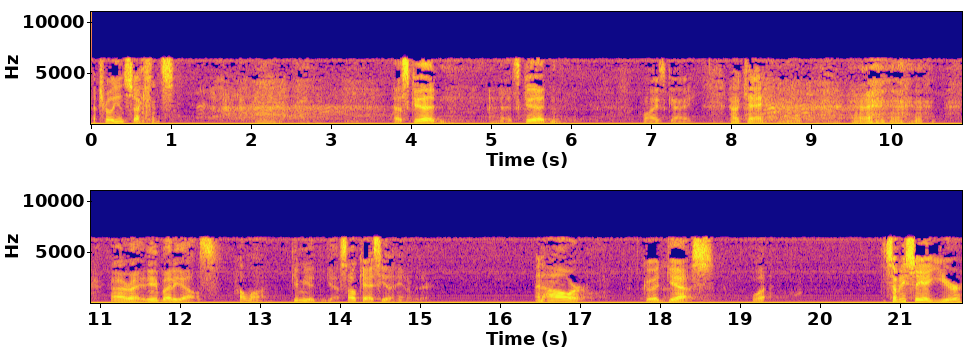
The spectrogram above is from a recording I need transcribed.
A trillion seconds. That's good. That's good. Wise guy. Okay. All right. Anybody else? How long? Give me a guess. Okay, I see that hand over there. An hour. Good guess. What? Did somebody say a year?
